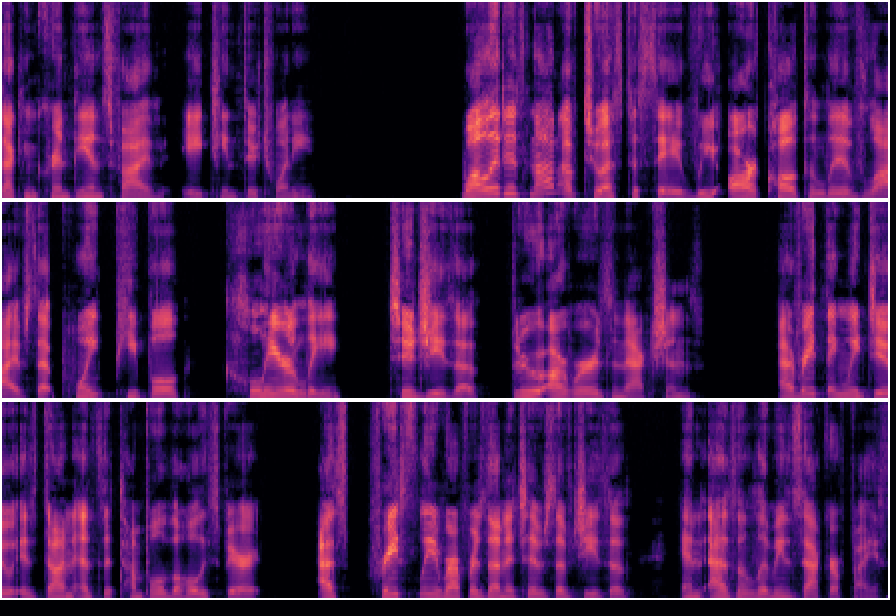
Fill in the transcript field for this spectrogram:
2 Corinthians 5 18 through 20. While it is not up to us to save, we are called to live lives that point people clearly to Jesus through our words and actions. Everything we do is done as the temple of the Holy Spirit, as priestly representatives of Jesus, and as a living sacrifice.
